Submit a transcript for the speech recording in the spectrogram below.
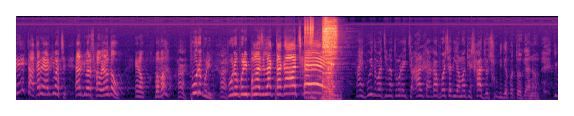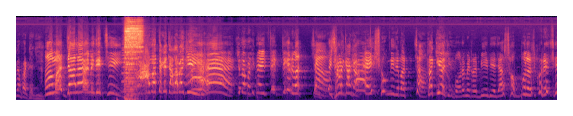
এই টাকা নেই আর কি পাচ্ছে আর কি বার খাও জানো তো। এ নাও বাবা হ্যাঁ। পুরোপুরি হ্যাঁ। পুরোপুরি পাঁচ লাখ টাকা আছে আমি বুঝতে পারছি না তোমরা এই চাল টাকা পয়সা দিয়ে আমাকে সাহায্য সুবিধে করতে কেন? কি ব্যাপারটা কি আমার জ্বালা আমি দিচ্ছি। আমার থেকে জ্বালাবাজি হ্যাঁ। কি ব্যাপার এই টিকটিকের বাচ্চা। এই ষাঁড় কাকা? এই শুকনির বাচ্চা। হ্যাঁ কি হয়েছে? বড় মেয়েটার বিয়ে দিয়ে যা সর্বনাশ করেছে।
